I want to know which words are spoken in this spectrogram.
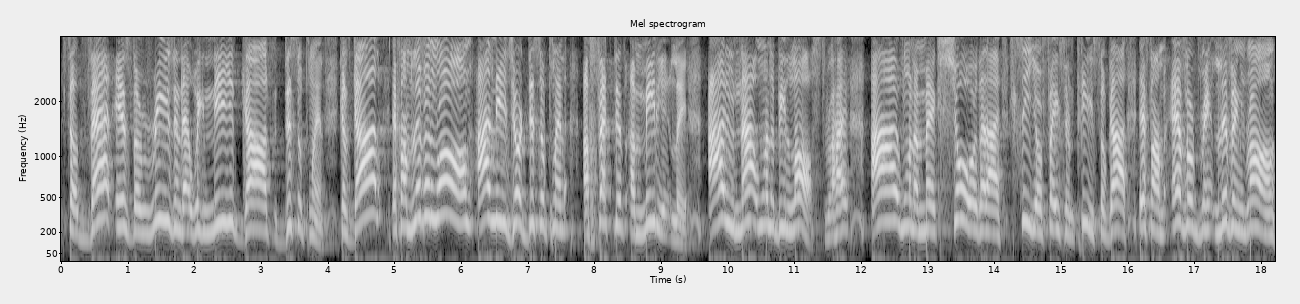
So that is the reason that we need God's discipline. Because God, if I'm living wrong, I need your discipline effective immediately. I do not want to be lost, right? I want to make sure that I see your face in peace. So, God, if I'm ever living wrong,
